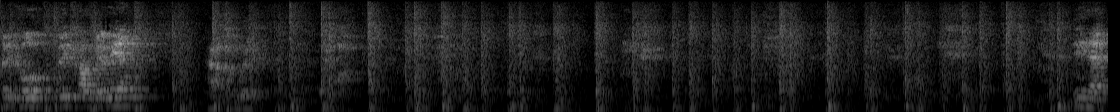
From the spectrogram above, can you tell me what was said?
Bit of core, bit of cardio here. Halfway. In there.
